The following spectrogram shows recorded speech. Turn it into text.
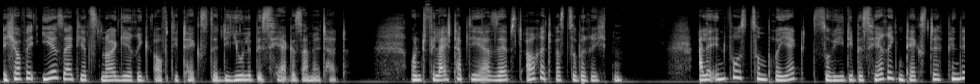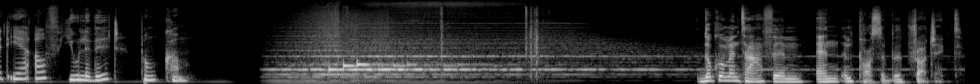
Ich hoffe, ihr seid jetzt neugierig auf die Texte, die Jule bisher gesammelt hat. Und vielleicht habt ihr ja selbst auch etwas zu berichten. Alle Infos zum Projekt sowie die bisherigen Texte findet ihr auf julewild.com. Dokumentarfilm An Impossible Project.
